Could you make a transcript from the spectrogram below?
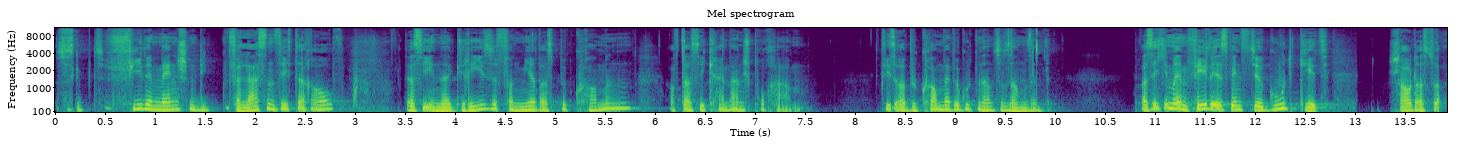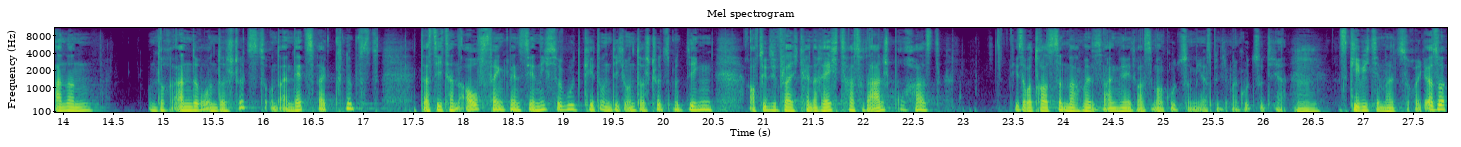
also es gibt viele Menschen, die verlassen sich darauf, dass sie in der Krise von mir was bekommen, auf das sie keinen Anspruch haben. Die es aber bekommen, weil wir gut miteinander zusammen sind. Was ich immer empfehle, ist, wenn es dir gut geht, schau, dass du anderen und auch andere unterstützt und ein Netzwerk knüpfst, das dich dann auffängt, wenn es dir nicht so gut geht und dich unterstützt mit Dingen, auf die du vielleicht kein Recht hast oder Anspruch hast, die es aber trotzdem machen, weil sie sagen, hey, du warst immer gut zu mir, jetzt bin ich mal gut zu dir. Mhm. Das gebe ich dir mal zurück. Also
